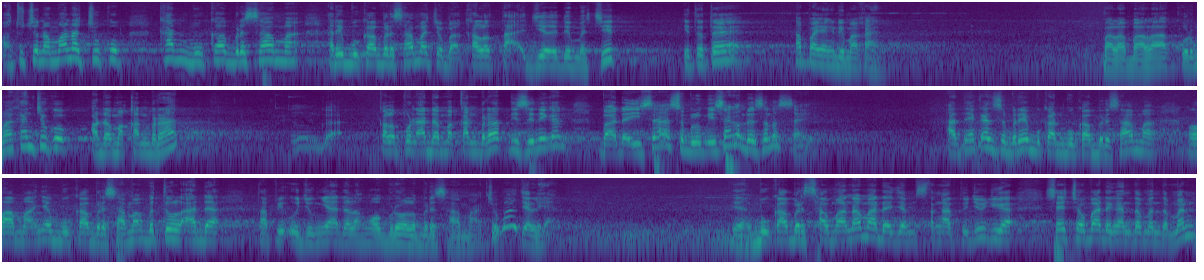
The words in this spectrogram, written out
Atau cina mana cukup? Kan buka bersama. Hari buka bersama coba. Kalau takjil di masjid itu teh apa yang dimakan? Bala-bala kurma kan cukup. Ada makan berat? Enggak. Kalaupun ada makan berat di sini kan pada isya sebelum isya kan udah selesai Artinya kan sebenarnya bukan buka bersama, lamanya buka bersama betul ada, tapi ujungnya adalah ngobrol bersama. Coba aja lihat. Ya, buka bersama nama ada jam setengah tujuh juga. Saya coba dengan teman-teman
